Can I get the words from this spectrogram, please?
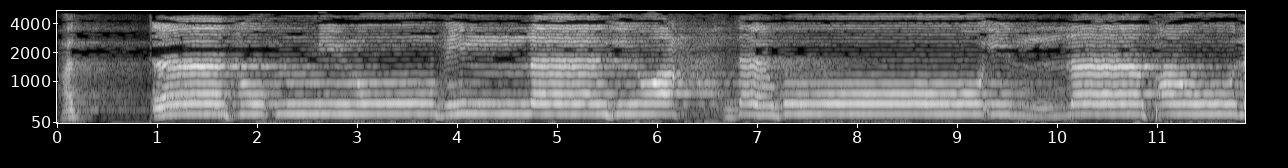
حتى تؤمنوا وحده إلا قول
